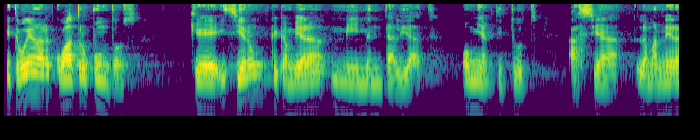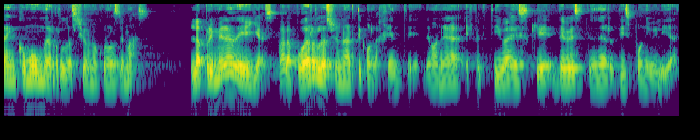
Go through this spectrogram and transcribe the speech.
Y te voy a dar cuatro puntos que hicieron que cambiara mi mentalidad o mi actitud hacia la manera en cómo me relaciono con los demás. La primera de ellas, para poder relacionarte con la gente de manera efectiva, es que debes tener disponibilidad.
